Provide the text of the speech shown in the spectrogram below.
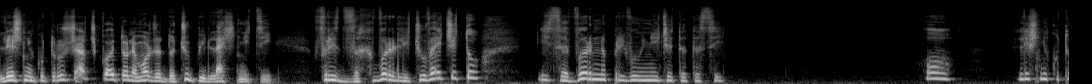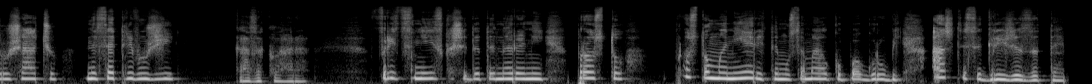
Лешникотрошач, който не може да чупи лешници. Фриц захвърли човечето и се върна при войничетата си. О, лешникотрошачо, не се тревожи, каза Клара. Фриц не искаше да те нарани, просто, просто маниерите му са малко по-груби. Аз ще се грижа за теб.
